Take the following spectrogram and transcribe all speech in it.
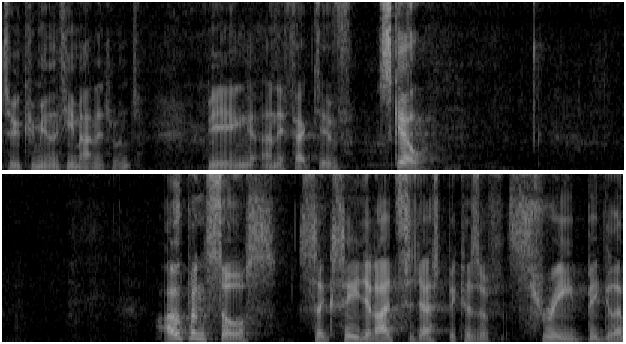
to community management being an effective skill. Open source succeeded, I'd suggest, because of three big le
